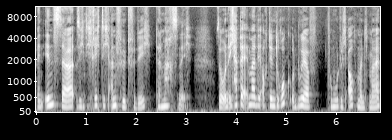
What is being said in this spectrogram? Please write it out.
wenn Insta sich nicht richtig anfühlt für dich, dann mach's nicht. So, und ich habe ja immer auch den Druck, und du ja vermutlich auch manchmal,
